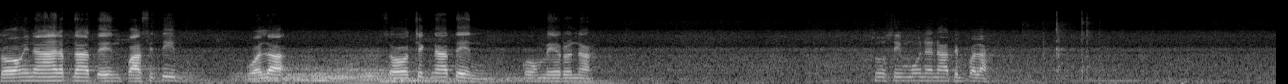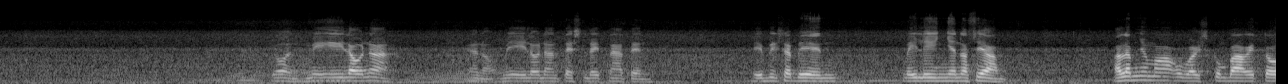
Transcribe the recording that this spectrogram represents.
So, ang hinahanap natin, positive. Wala. So, check natin kung meron na. Susi muna natin pala. Yun, umiilaw na. Yan o, umiilaw na ang test light natin. Ibig sabihin, may linya na siya. Alam niyo mga kawars kung bakit to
